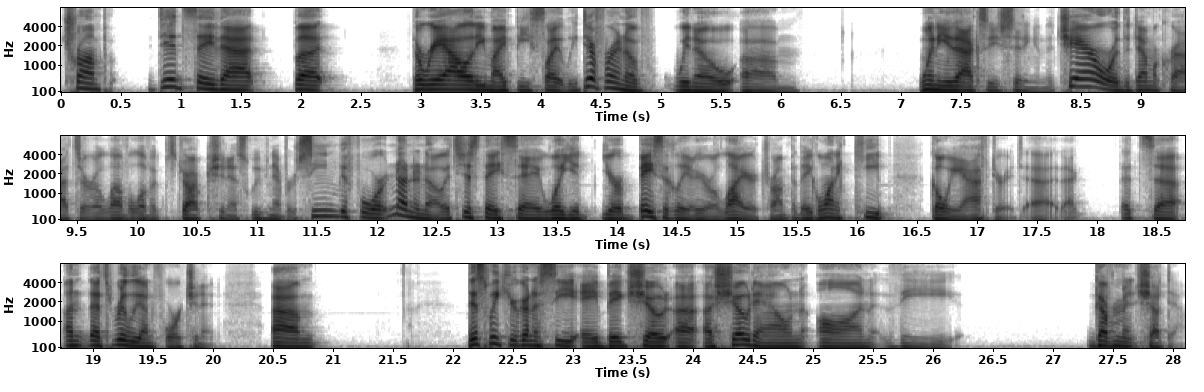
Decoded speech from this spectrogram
Trump did say that, but the reality might be slightly different of, you know, um, when he's actually sitting in the chair or the Democrats are a level of obstructionist we've never seen before. No, no, no. It's just they say, well, you, are basically you're a liar, Trump, and they want to keep going after it. Uh, that, that's uh, un, that's really unfortunate. Um, this week, you're going to see a big show, uh, a showdown on the government shutdown.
